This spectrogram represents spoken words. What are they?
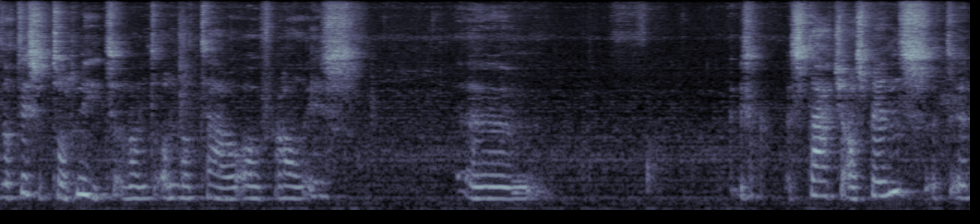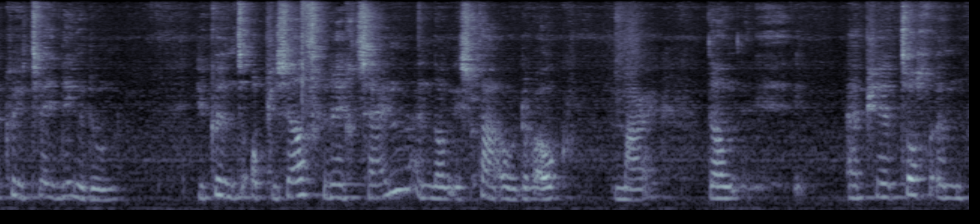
dat is het toch niet, want omdat Tao overal is, eh, is- staat je als mens, het, kun je twee dingen doen. Je kunt op jezelf gericht zijn en dan is Tao er ook, maar dan heb je toch een,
